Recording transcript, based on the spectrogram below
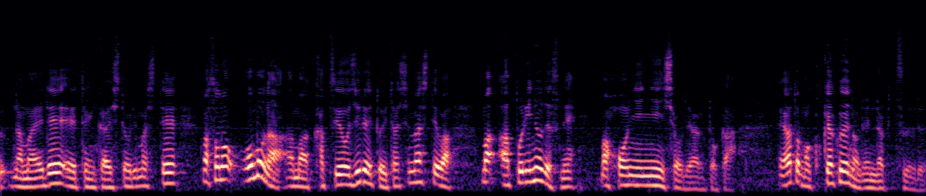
う名前で展開しておりまして、まあ、その主なまあ活用事例といたしましては、まあ、アプリのですね、まあ、本人認証であるとかあとま顧客への連絡ツール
